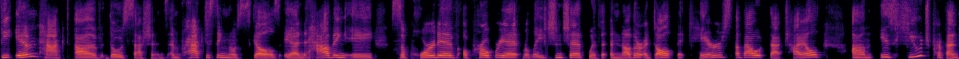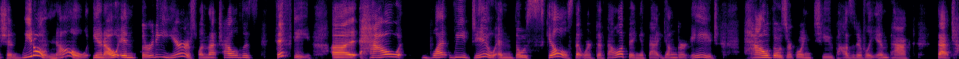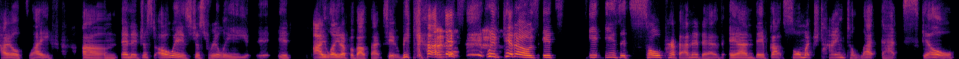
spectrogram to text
the impact of those sessions and practicing those skills and having a supportive, appropriate relationship with another adult that cares about that child um, is huge prevention. We don't know, you know, in 30 years when that child is 50, uh, how what we do and those skills that we're developing at that younger age, how those are going to positively impact that child's life. Um, and it just always just really it, it I light up about that too because with kiddos, it's it is it's so preventative and they've got so much time to let that skill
